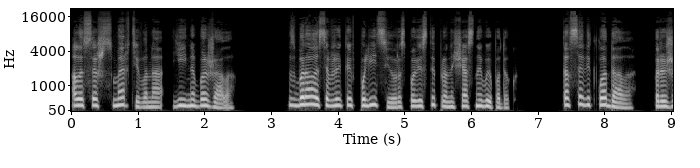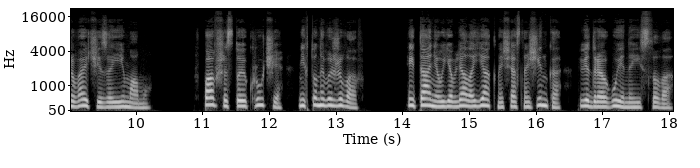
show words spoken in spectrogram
але все ж смерті вона їй не бажала. Збиралася вже йти в поліцію розповісти про нещасний випадок. Та все відкладала, переживаючи за її маму. Впавши з тої кручі, ніхто не виживав. І Таня уявляла, як нещасна жінка відреагує на її слова.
